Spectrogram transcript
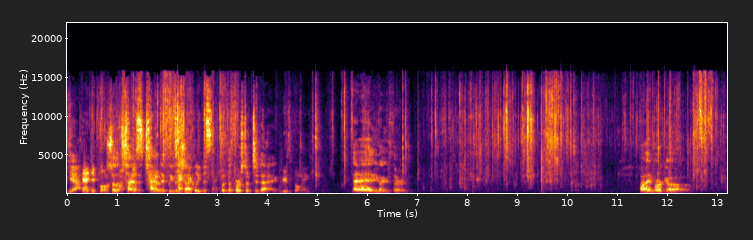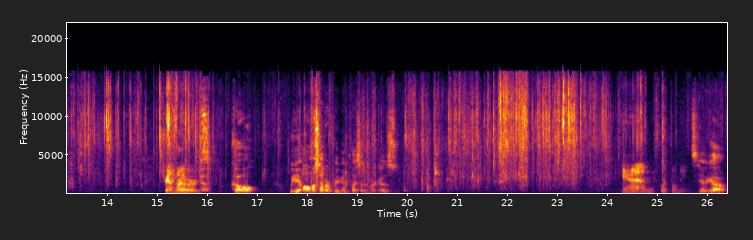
Yeah. Yeah, I did pull him. So from that's one. techni- That's two. technically the technically second. the second. But the first of today. Here's the Bowmain. Hey, you got your third. Alright, Merca. Trailing Another Rose. Cool. We almost have our premium playset of Mercas. And fourth Bowmains. Here we go.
